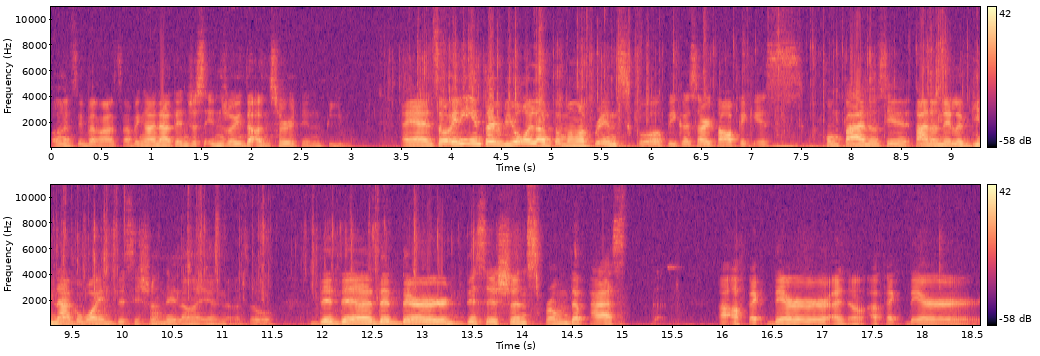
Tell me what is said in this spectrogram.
oh, sabi nga, sabi nga natin just enjoy the uncertainty. Ayan, so ini-interview ko lang tong mga friends ko because our topic is kung paano si paano nila ginagawa yung decision nila ngayon. So, did the, did their decisions from the past uh, affect their ano, affect their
